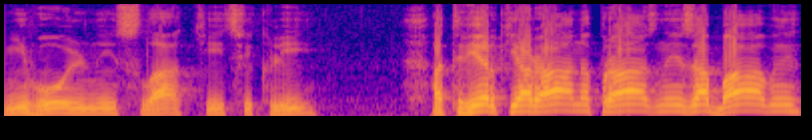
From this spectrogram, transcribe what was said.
невольные сладкие текли, Отверг я рано праздные забавы,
